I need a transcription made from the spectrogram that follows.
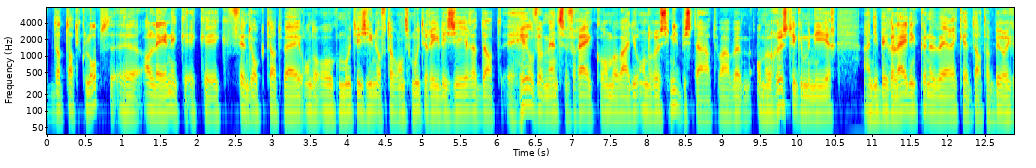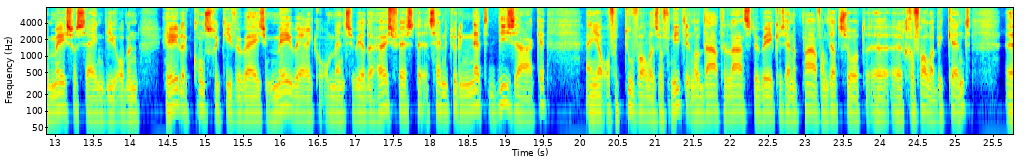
dat, dat klopt. Uh, alleen ik, ik, ik vind ook dat wij onder ogen moeten zien... of dat we ons moeten realiseren dat heel veel mensen vrijkomen... waar die onrust niet bestaat. Waar we op een rustige manier aan die begeleiding kunnen werken. Dat er burgemeesters zijn die op een hele constructieve wijze meewerken... om mensen weer te huisvesten. Het zijn natuurlijk net die zaken. En ja, of het toeval is of niet. Inderdaad, de laatste weken zijn een paar van dat soort uh, gevallen bekend... Uh,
